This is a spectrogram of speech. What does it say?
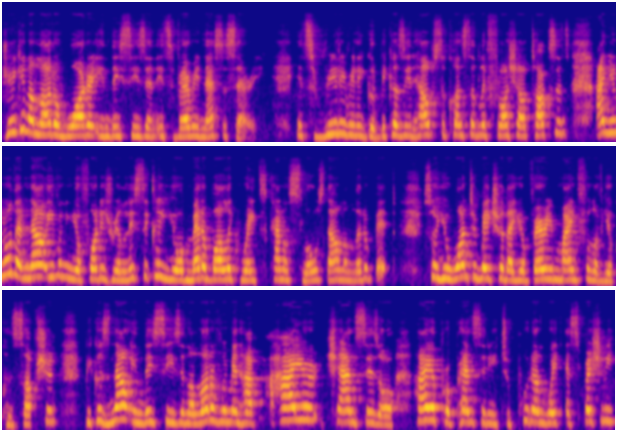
Drinking a lot of water in this season is very necessary. It's really, really good because it helps to constantly flush out toxins. And you know that now, even in your 40s, realistically, your metabolic rates kind of slows down a little bit. So you want to make sure that you're very mindful of your consumption because now in this season, a lot of women have higher chances or higher propensity to put on weight, especially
